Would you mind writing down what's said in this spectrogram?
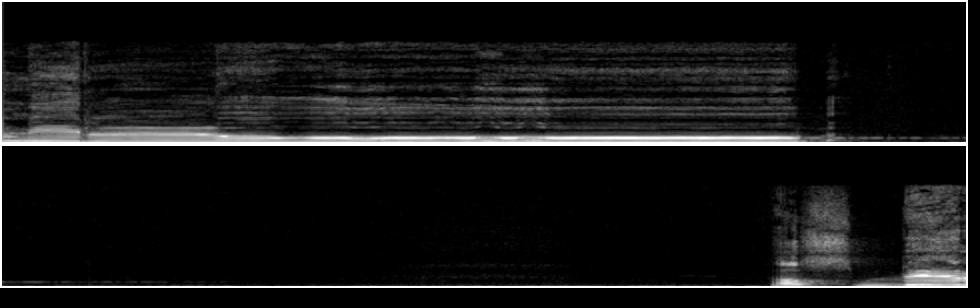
من فاصبر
